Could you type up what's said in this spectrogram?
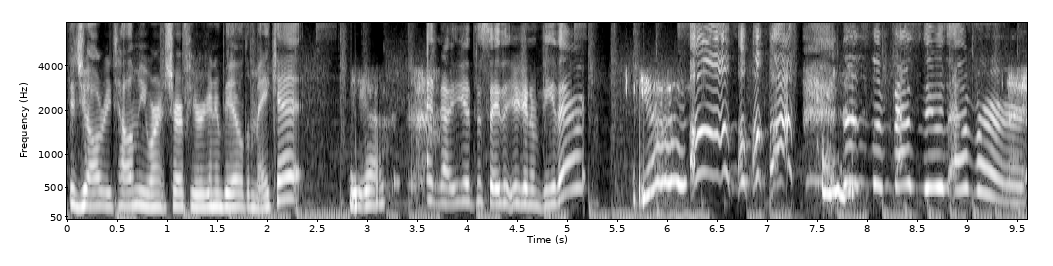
Did you already tell him you weren't sure if you were going to be able to make it? Yeah. And now you get to say that you're going to be there? Yeah. That's the best news ever.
